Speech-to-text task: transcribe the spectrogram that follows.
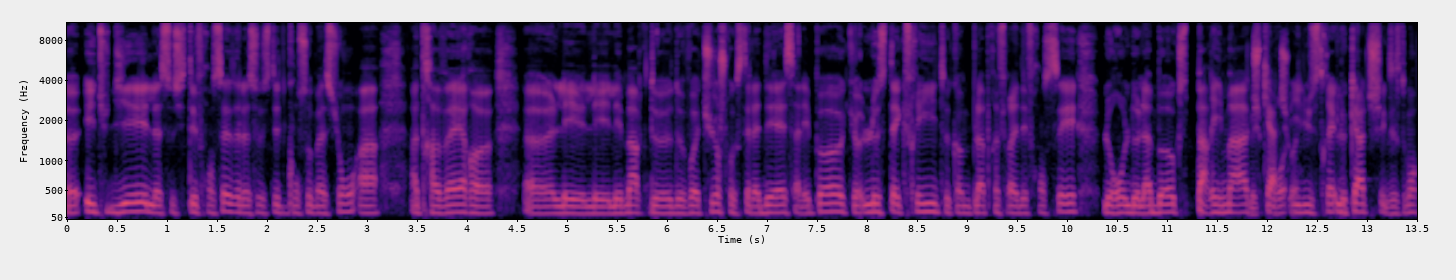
euh, étudiait la société française et la société de consommation à à travers les, les, marques de, de, voitures. Je crois que c'était la DS à l'époque, le steak frites comme plat préféré des Français, le rôle de la boxe, Paris Match le catch, pour illustrer le catch exactement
